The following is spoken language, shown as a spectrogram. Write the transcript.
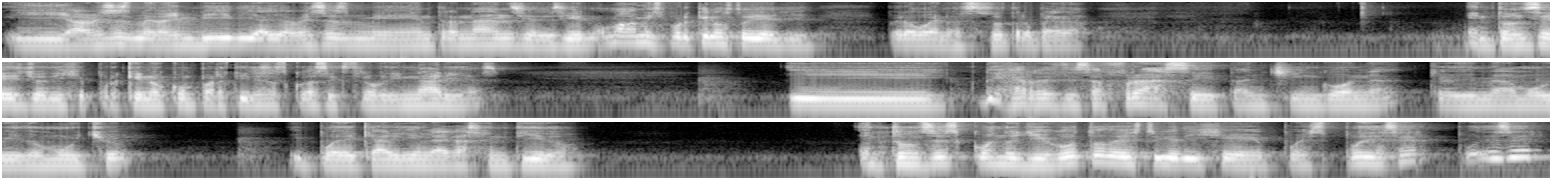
y a veces me da envidia y a veces me entra en ansia decir, no mames, ¿por qué no estoy allí? Pero bueno, eso es otro pedo. Entonces yo dije, ¿por qué no compartir esas cosas extraordinarias? Y dejarles esa frase tan chingona que a mí me ha movido mucho y puede que alguien le haga sentido. Entonces cuando llegó todo esto yo dije, pues puede ser, puede ser.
